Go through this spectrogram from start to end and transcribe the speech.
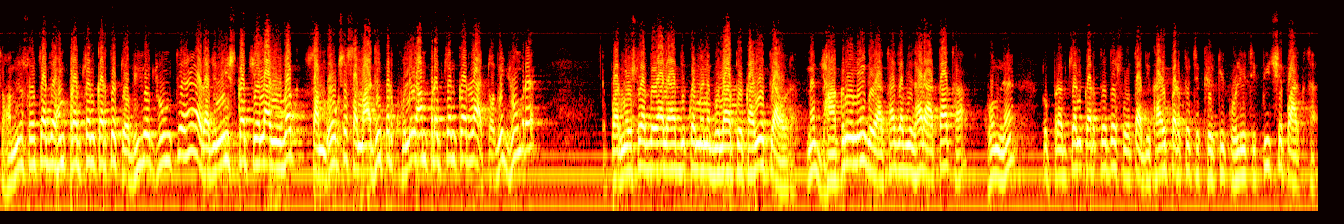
तो हमने सोचा, जब हम प्रवचन करते तो भी वो झूमते हैं। रजनीश का चेला युवक संभोग से समाधि पर खुले आम प्रवचन कर रहा है तो भी झूम रहे तो परमेश्वर दयाल जी को मैंने बुला के कहा, ये क्या हो रहा मैं झांकने नहीं गया था, जब इधर आता था घूमने तो प्रवचन करते थे श्रोता दिखाई पड़ते थे, खिड़की खोली थी, पीछे पार्क था।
